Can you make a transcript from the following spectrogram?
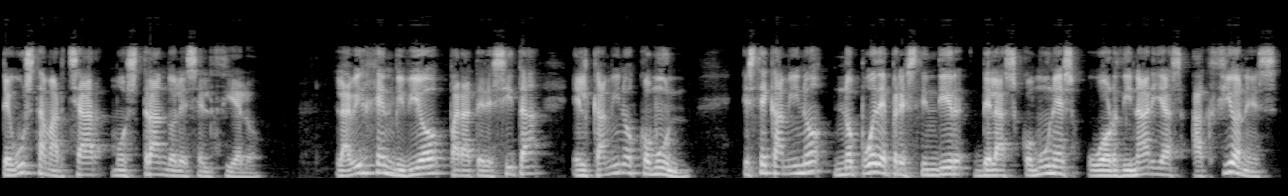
te gusta marchar mostrándoles el cielo. La Virgen vivió para Teresita el camino común. Este camino no puede prescindir de las comunes u ordinarias acciones.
